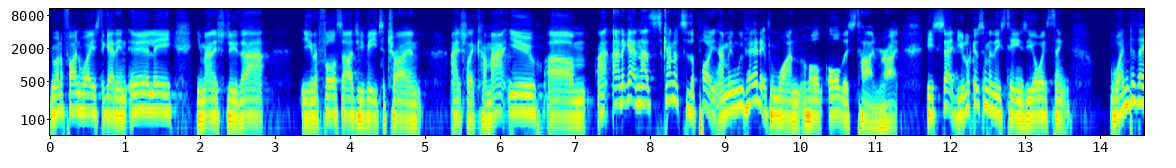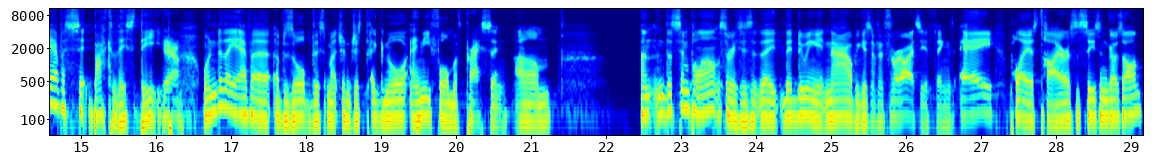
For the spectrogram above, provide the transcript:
you want to find ways to get in early. You manage to do that. You're going to force RGV to try and actually come at you. Um, and again, that's kind of to the point. I mean, we've heard it from Juan all, all this time, right? He said, you look at some of these teams, you always think, when do they ever sit back this deep? Yeah. When do they ever absorb this much and just ignore any form of pressing? Um, and the simple answer is, is that they, they're doing it now because of a variety of things. A, players tire as the season goes on.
